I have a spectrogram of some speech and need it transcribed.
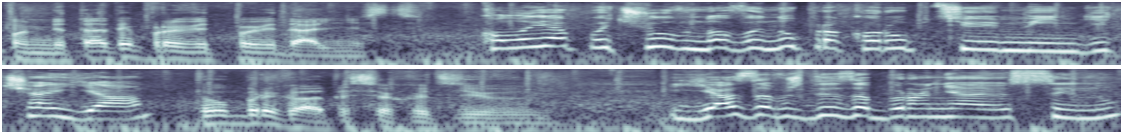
Пам'ятати про відповідальність. Коли я почув новину про корупцію Міндіча, я, Та обригатися хотів. я завжди забороняю сину.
